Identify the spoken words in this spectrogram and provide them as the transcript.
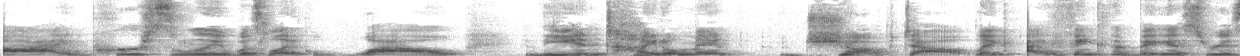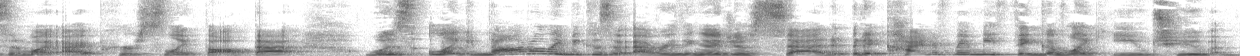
I personally was like, wow, the entitlement jumped out. Like, I think the biggest reason why I personally thought that was like not only because of everything I just said, but it kind of made me think of like YouTube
